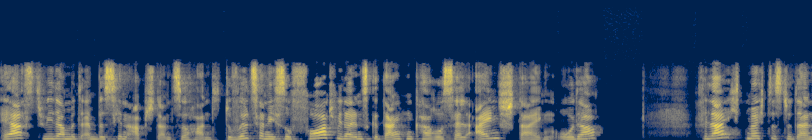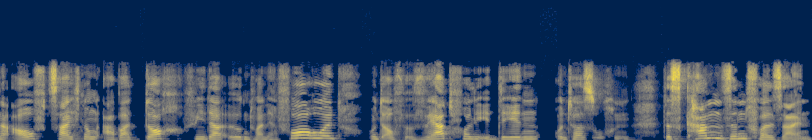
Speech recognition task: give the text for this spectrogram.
erst wieder mit ein bisschen Abstand zur Hand. Du willst ja nicht sofort wieder ins Gedankenkarussell einsteigen, oder? Vielleicht möchtest du deine Aufzeichnung aber doch wieder irgendwann hervorholen und auf wertvolle Ideen untersuchen. Das kann sinnvoll sein.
